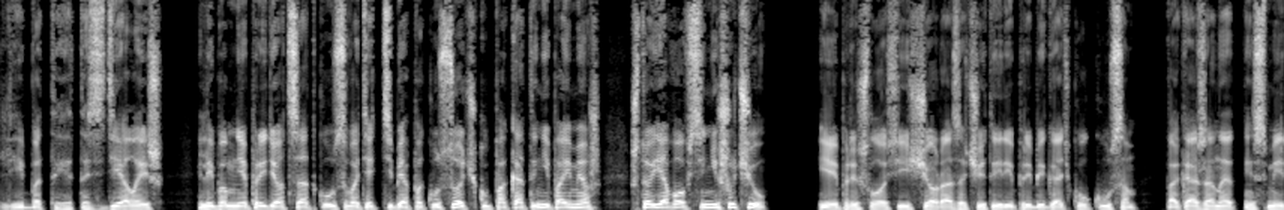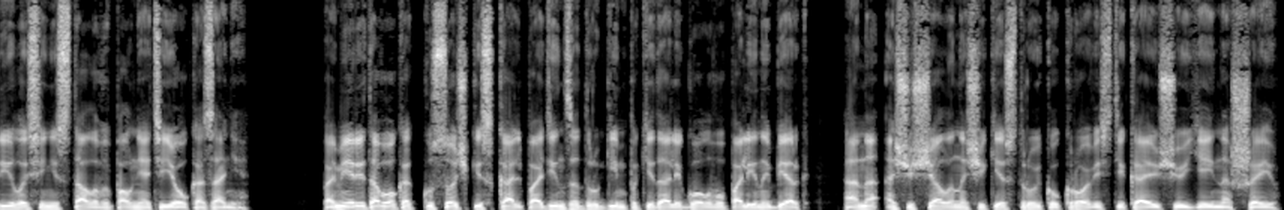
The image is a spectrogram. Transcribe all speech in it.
«Либо ты это сделаешь, либо мне придется откусывать от тебя по кусочку, пока ты не поймешь, что я вовсе не шучу». Ей пришлось еще раза четыре прибегать к укусам, пока Жанет не смирилась и не стала выполнять ее указания. По мере того, как кусочки скальпа один за другим покидали голову Полины Берг, она ощущала на щеке струйку крови, стекающую ей на шею.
